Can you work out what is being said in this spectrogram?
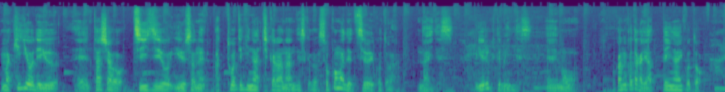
まあ、企業でいう、えー、他者を追随を許さない圧倒的な力なんですけどそこまで強いことはないです。緩くてもいいんです、えー、もう他の方がやっていないこと、はい、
